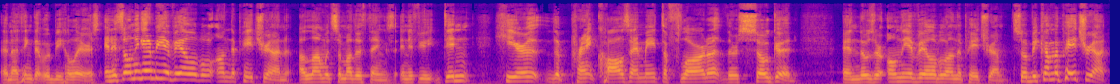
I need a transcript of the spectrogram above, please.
And I think that would be hilarious. And it's only going to be available on the Patreon along with some other things. And if you didn't hear the prank calls I made to Florida, they're so good and those are only available on the Patreon. So become a Patreon.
